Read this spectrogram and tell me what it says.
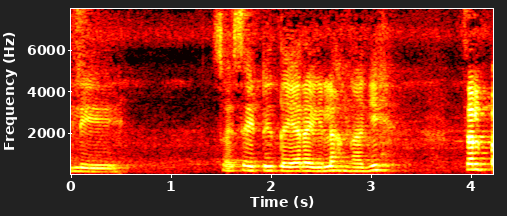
ಇಲ್ಲಿ ಸೊಸೆ ಇಟ್ಟಿದ್ದು ತಯಾರಾಗಿಲ್ಲ, ಹಾಗಾಗಿ ಸ್ವಲ್ಪ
